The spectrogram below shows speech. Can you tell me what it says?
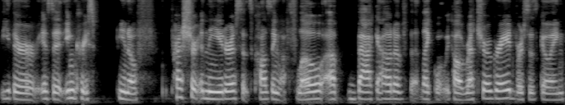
either is it increased, you know, pressure in the uterus that's causing a flow up back out of the, like what we call retrograde versus going,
